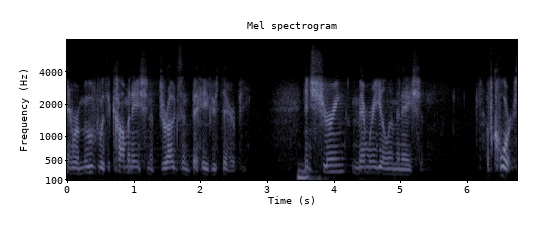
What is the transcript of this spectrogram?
and removed with a combination of drugs and behavior therapy, ensuring memory elimination. Of course,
